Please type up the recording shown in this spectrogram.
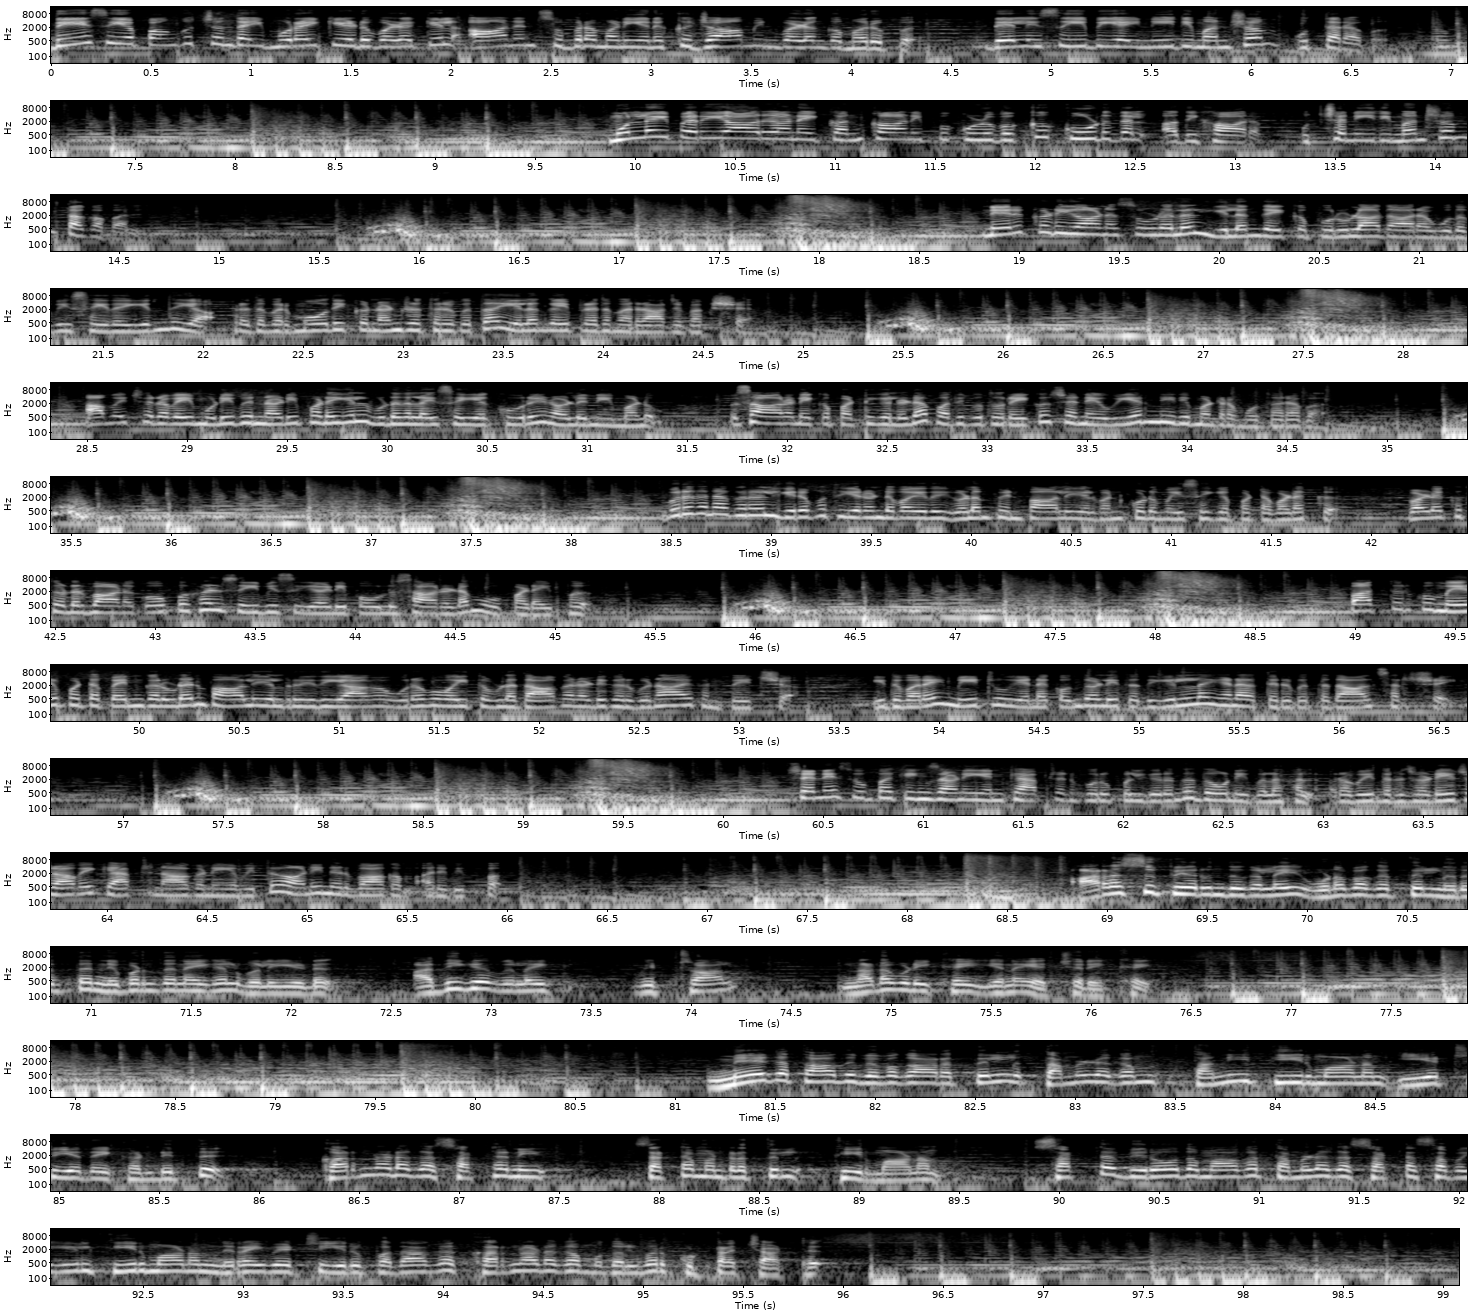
தேசிய பங்குச்சந்தை முறைகேடு வழக்கில் ஆனந்த் சுப்பிரமணியனுக்கு ஜாமீன் வழங்க மறுப்பு. டெல்லி சிபிஐ நீதிமன்றம் உத்தரவு. முல்லை பெரியாறு அணை கண்காணிப்பு குழுவுக்கு கூடுதல் அதிகாரம். உச்சநீதிமன்றம் தகவல். நெருக்கடியான சூழலில் இலங்கைக்கு பொருளாதார உதவி செய்த இந்தியா. பிரதமர் மோடிக்கு நன்றி தெரிவித்த இலங்கை பிரதமர் ராஜபக்ஷ. அமைச்சரவை முடிவின் அடிப்படையில் விடுதலை செய்யக்கோரி நளினி மனு. விசாரணைக்கு பட்டியலிட பதிவுத்துறைக்கு சென்னை உயர்நீதிமன்றம் உத்தரவு. விருதுநகரில் இருபத்தி இரண்டு வயது இளம்பெண் பாலியல் வன்கொடுமை செய்யப்பட்ட வழக்கு. வழக்கு தொடர்பான கோப்புகள் சிபிசிஐடி போலீசாரிடம் ஒப்படைப்பு. பத்திற்கும் மேற்பட்ட பெண்களுடன் பாலியல் ரீதியாக உறவு வைத்துள்ளதாக நடிகர் விநாயகன் பேச்சு. இதுவரை மீட்டு என கொந்தளித்தது இல்லை என தெரிவித்ததால் சர்ச்சை. சென்னை சூப்பர் கிங்ஸ் அணியின் கேப்டன் பொறுப்பில் இருந்து தோனி விலகல். ரவீந்திர ஜடேஜாவை கேப்டனாக நியமித்து அணி நிர்வாகம் அறிவிப்பு. அரசு பேருந்துகளை உணவகத்தில் நிறுத்த நிபந்தனைகள் வெளியீடு. அதிக விலை விற்றால் நடவடிக்கை என எச்சரிக்கை. மேகதாது விவகாரத்தில் தமிழகம் தனி தீர்மானம் இயற்றியதை கண்டித்து கர்நாடக சட்ட நீ சட்டமன்றத்தில் தீர்மானம். சட்டவிரோதமாக தமிழக சட்டசபையில் தீர்மானம் நிறைவேற்றி இருப்பதாக கர்நாடக முதல்வர் குற்றச்சாட்டு.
